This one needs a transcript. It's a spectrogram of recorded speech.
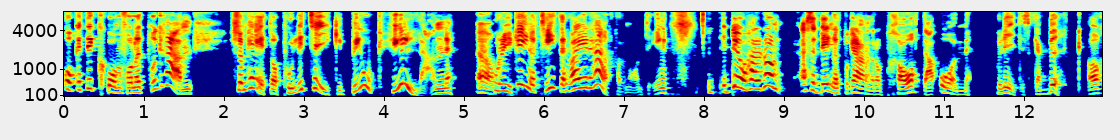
och att det kom från ett program som heter Politik i bokhyllan. Ja. Och då gick jag in och tittade, vad är det här för någonting? Då hade de, alltså det är något program där de pratar om politiska böcker.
